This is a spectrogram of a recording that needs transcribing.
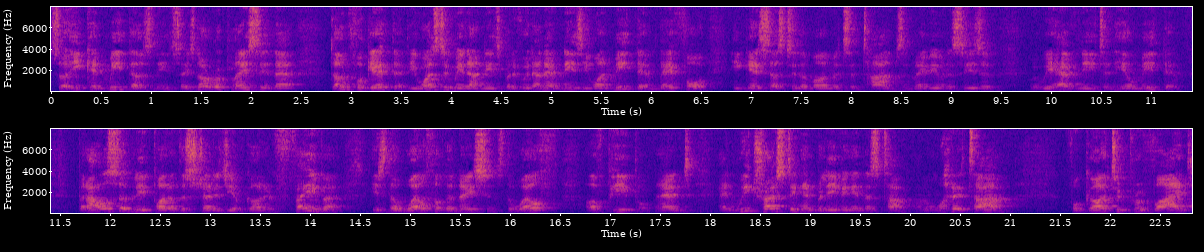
so He can meet those needs. So He's not replacing that don't forget that. He wants to meet our needs, but if we don't have needs, He won't meet them. Therefore, He gets us to the moments and times, and maybe even a season where we have needs, and He'll meet them. But I also believe part of the strategy of God in favor is the wealth of the nations, the wealth of people. And, and we trusting and believing in this time. I mean, what a time for God to provide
